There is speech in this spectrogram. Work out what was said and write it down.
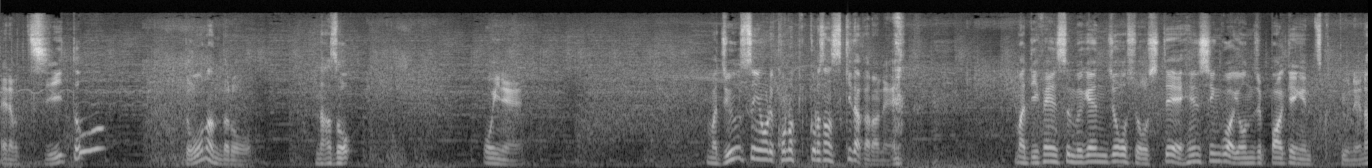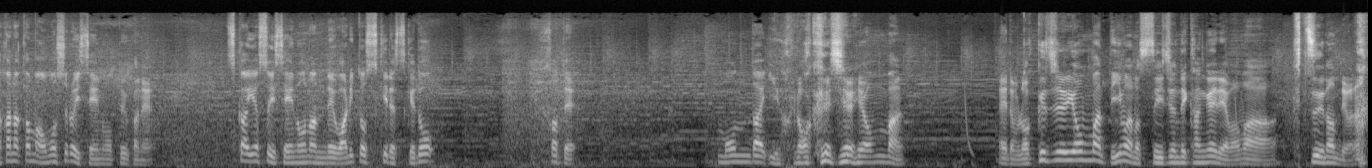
え、でもチート？どうなんだろう謎。多いね。まあ、純粋に俺このピッコロさん好きだからね。まあ、ディフェンス無限上昇して変身後は40%軽減つくっていうね。なかなかまあ面白い性能というかね。使いやすい性能なんで割と好きですけど。さて問題いや64万。えでも64万って今の水準で考えればまあ普通なんだよな。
